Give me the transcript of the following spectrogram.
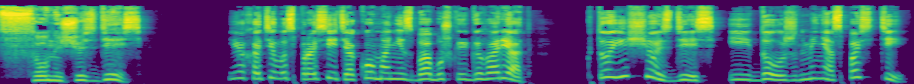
Тс, он еще здесь. Я хотела спросить, о ком они с бабушкой говорят. Кто еще здесь и должен меня спасти?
